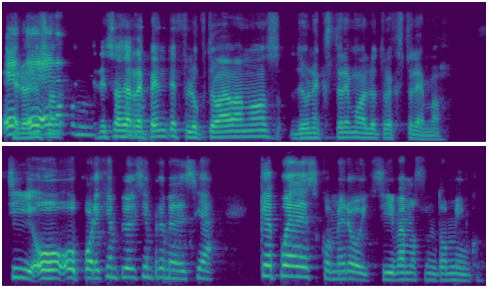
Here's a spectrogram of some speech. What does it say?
e, Pero en, e, esos, de repente fluctuábamos de un extremo al otro extremo. Sí, o, por ejemplo, él siempre me decía, ¿qué puedes comer hoy si vamos un domingo?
